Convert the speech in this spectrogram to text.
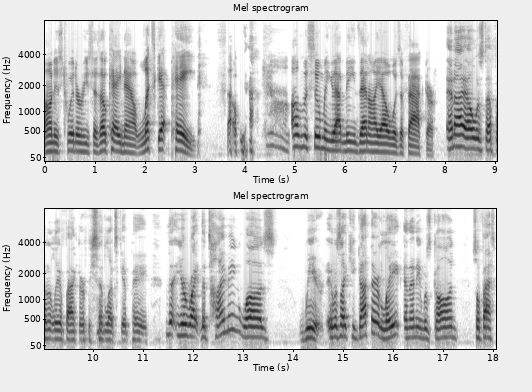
on his Twitter, he says, "Okay, now let's get paid." So yeah. I'm assuming that means NIL was a factor. NIL was definitely a factor if he said, "Let's get paid." The, you're right. The timing was weird. It was like he got there late and then he was gone so fast.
